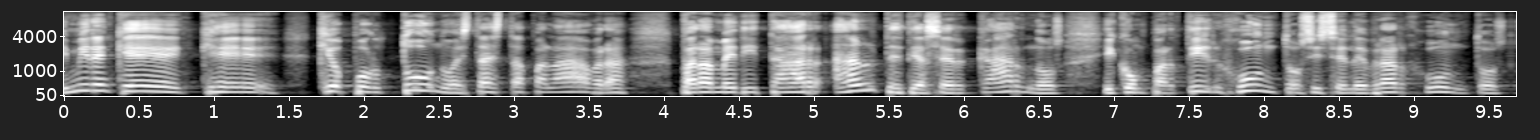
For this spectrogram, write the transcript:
Y miren qué, qué, oportuno está esta palabra para meditar antes de acercarnos y compartir juntos y celebrar juntos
